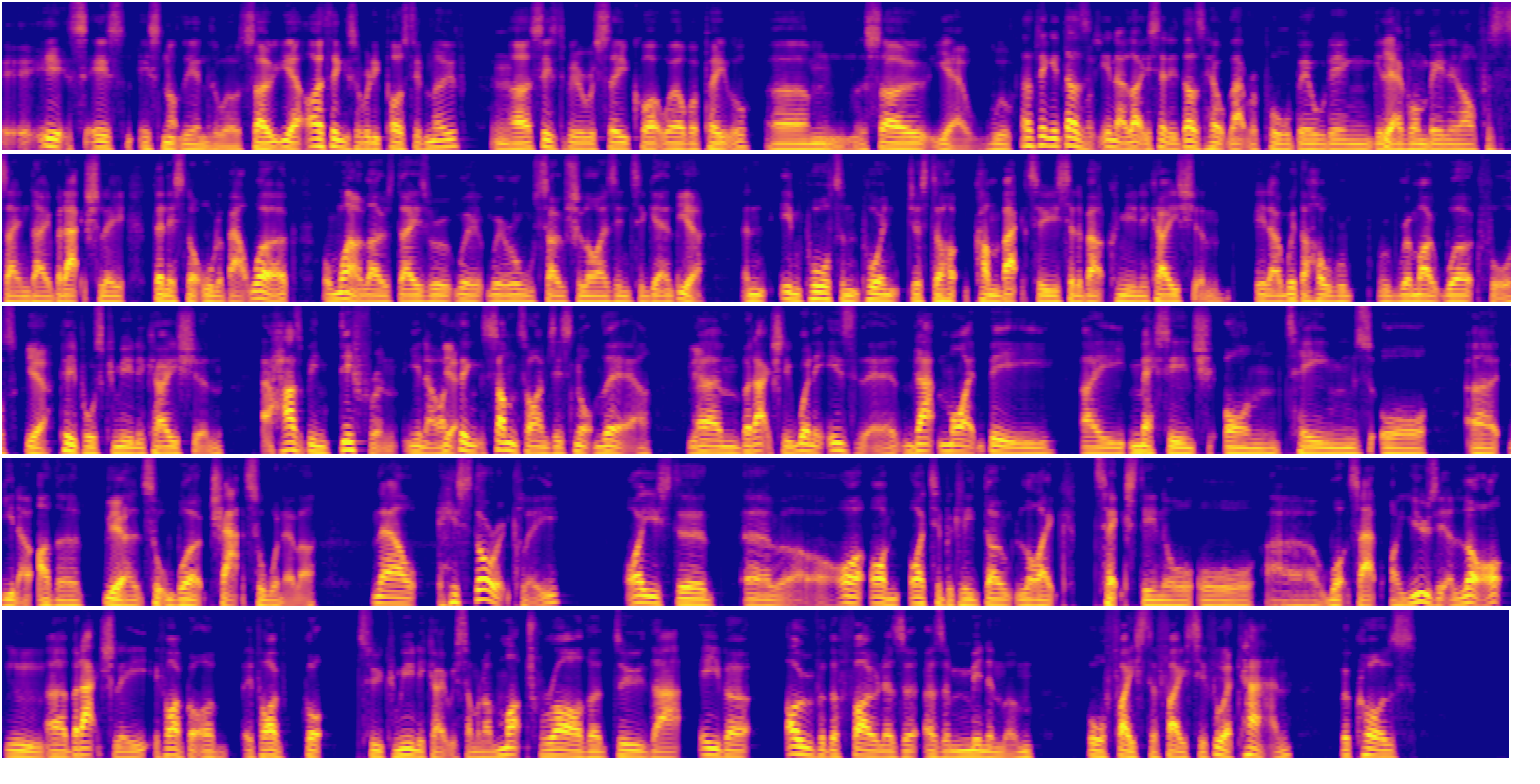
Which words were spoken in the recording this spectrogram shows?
it's it's it's not the end of the world. So yeah, I think it's a really positive move. Mm. Uh, it seems to be received quite well by people. Um, So yeah, we'll I think it does, you know, like you said, it does help that rapport building, you know, everyone being in office the same day, but actually then it's not all about work. On one of those days, we're, we're, we're all socialising together. Yeah. An important point just to come back to, you said about communication, you know, with the whole re- remote workforce, Yeah. people's communication has been different. You know, I Yeah. think sometimes it's not there. Yeah. Um, but actually, when it is there, that might be a message on Teams or uh, you know other Yeah. uh, sort of work chats or whatever. Now, historically, I used to. Uh, I, I'm- typically don't like texting or, or uh, WhatsApp. I use it a lot, Mm. uh, but actually, if I've got a, if I've got to communicate with someone, I'd much rather do that either over the phone as a as a minimum or face to face if I can, because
